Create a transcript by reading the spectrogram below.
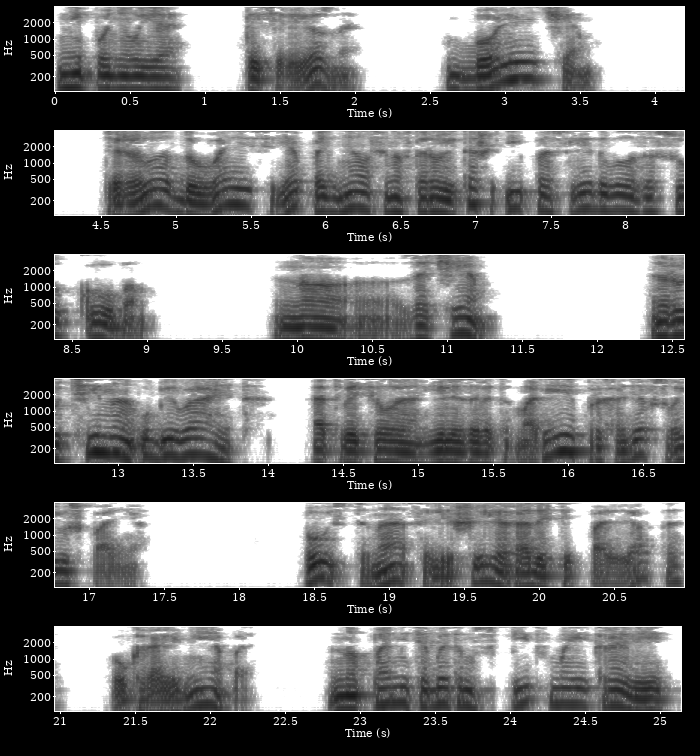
Не понял я. Ты серьезно? Более чем. Тяжело отдуваясь, я поднялся на второй этаж и последовал за суккубом. Но зачем? Рутина убивает, ответила Елизавета Мария, проходя в свою спальню. Пусть нас лишили радости полета, украли небо, но память об этом спит в моей крови,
